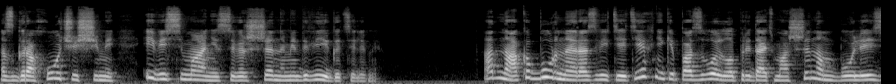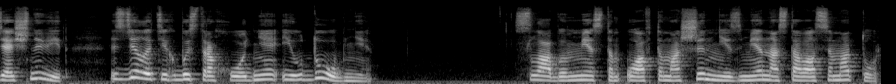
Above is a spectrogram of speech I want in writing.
с грохочущими и весьма несовершенными двигателями. Однако бурное развитие техники позволило придать машинам более изящный вид, сделать их быстроходнее и удобнее. Слабым местом у автомашин неизменно оставался мотор,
